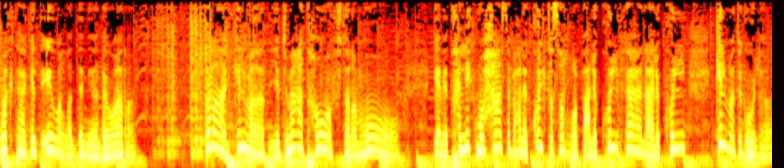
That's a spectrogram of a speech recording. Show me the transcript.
وقتها قلت إيه والله الدنيا دوارة. ترى الكلمة يا جماعة تخوف ترى مو يعني تخليك محاسب على كل تصرف على كل فعل على كل كلمة تقولها.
